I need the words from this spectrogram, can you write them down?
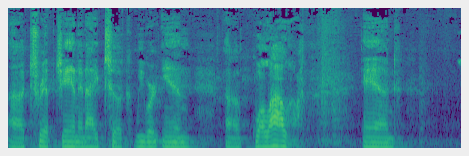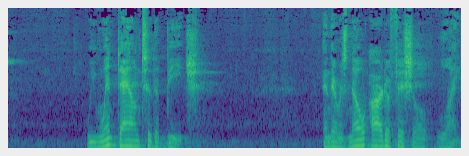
uh, trip Jan and I took. We were in uh, Gualala, and we went down to the beach, and there was no artificial light,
